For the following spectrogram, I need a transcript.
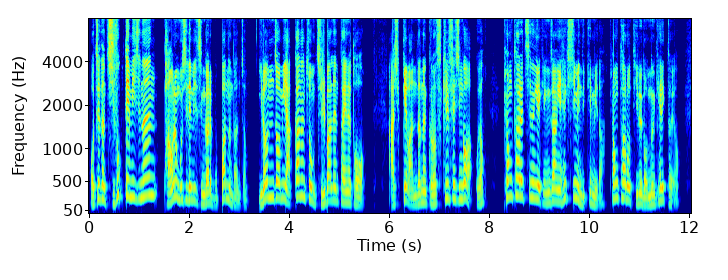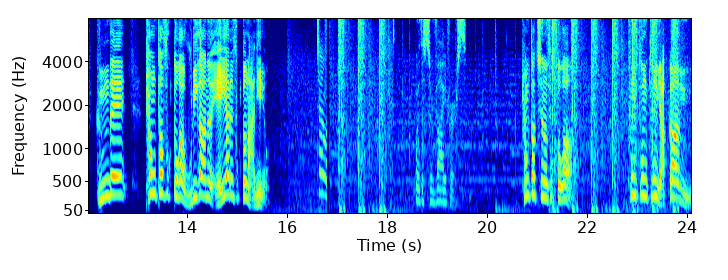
어쨌든 지속 데미지는 방어력 무시 데미지 증가를 못 받는다는 점. 이런 점이 약간은 좀 질 발렌타인을 더 아쉽게 만드는 그런 스킬셋인 것 같고요. 평타를 치는 게 굉장히 핵심인 니케입니다. 평타로 딜을 넣는 캐릭터예요. 근데 평타 속도가 우리가 아는 AR의 속도는 아니에요. or the survivors. 평타 치는 속도가 퉁퉁퉁 약간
